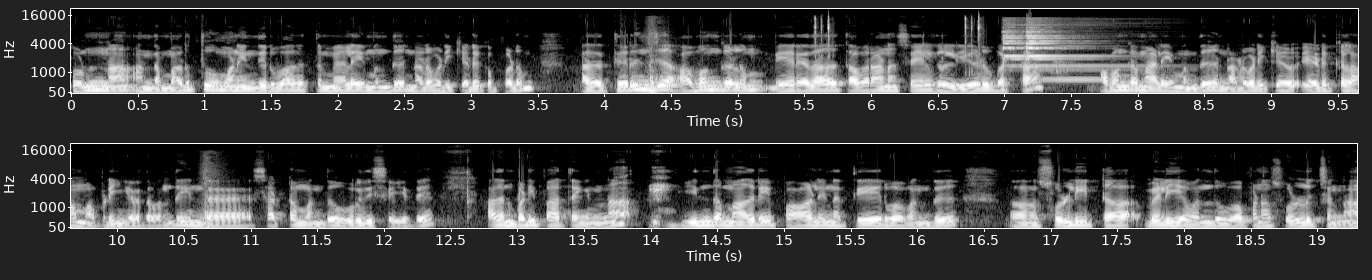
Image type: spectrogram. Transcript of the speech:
சொன்னால் அந்த மருத்துவமனை நிர்வாகத்து மேலேயும் வந்து நடவடிக்கை எடுக்கப்படும். அதை தெரிஞ்சு அவங்களும் வேறு ஏதாவது தவறான செயல்கள் ஈடுபட்டால் அவங்க மேலேயும் வந்து நடவடிக்கை எடுக்கலாம் அப்படிங்கிறத வந்து இந்த சட்டம் வந்து உறுதி செய்யுது. அதன்படி பார்த்தீங்கன்னா இந்த மாதிரி பாலின தேர்வை வந்து சொல்லிட்டா வெளியே வந்து ஓப்பனாக சொல்லுச்சுன்னா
